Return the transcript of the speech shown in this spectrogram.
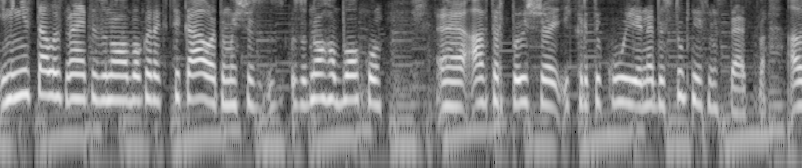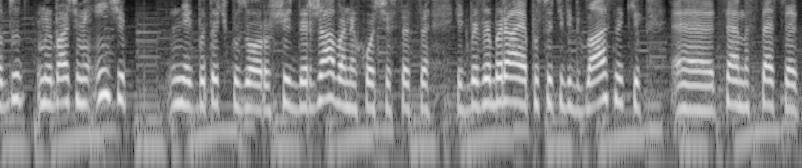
І мені стало, знаєте, з одного боку так цікаво, тому що з, з одного боку е, автор пише і критикує недоступність мистецтва, але тут ми бачимо інші якби точку зору, що й держава не хоче все це, якби забирає по суті від власників е, це мистецтво як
